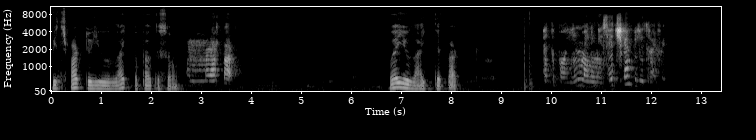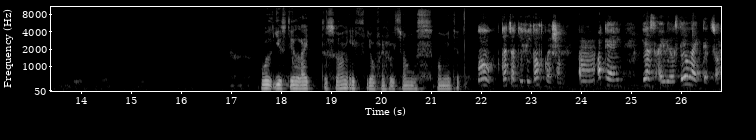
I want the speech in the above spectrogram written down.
Which part do you like about the song? Mm, rough part. Why you like that part? At the point, many message can be retrieved. Would you still like the song if your favorite song was omitted? Oh, that's a difficult question. Okay. Yes, I will still like that song.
